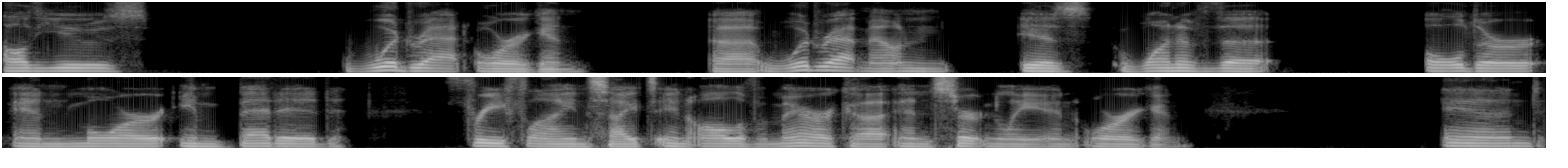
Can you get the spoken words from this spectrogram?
I'll use Woodrat, Oregon. Uh, Woodrat Mountain is one of the older and more embedded free flying sites in all of America and certainly in Oregon. And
